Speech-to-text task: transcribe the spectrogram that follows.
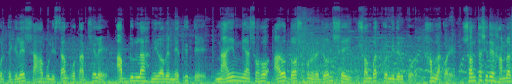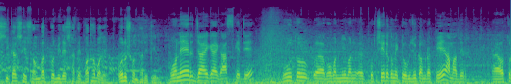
করতে গেলে শাহাবুল ইসলাম ও তার ছেলে আবদুল্লাহ নীরবের নেতৃত্বে নাইম মিয়া সহ আরও দশ পনেরো জন সেই সংবাদকর্মীদের উপর হামলা করে। সন্ত্রাসীদের হামলার শিকার সেই সংবাদকর্মীদের সাথে কথা বলে অনুসন্ধানী টিম। বনের জায়গায় গাছ কেটে বহুতল ভবন নির্মাণ করছে। এরকম একটি অভিযোগ আমরা পেয়ে আমাদের অত্র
